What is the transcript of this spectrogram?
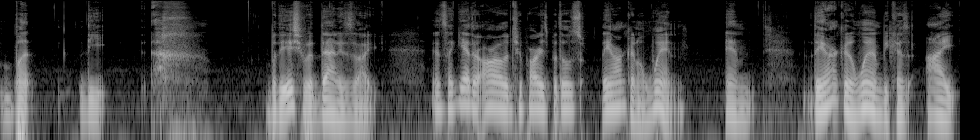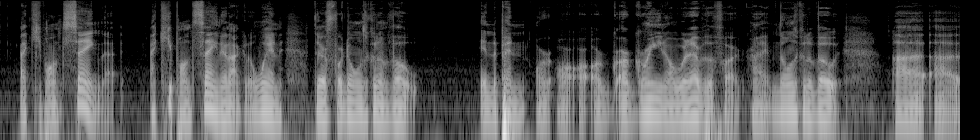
but the but the issue with that is like it's like yeah, there are other two parties, but those they aren't gonna win, and they aren't gonna win because I I keep on saying that. I keep on saying they're not gonna win. Therefore, no one's gonna vote independent or or, or, or green or whatever the fuck, right? No one's gonna vote uh, uh,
